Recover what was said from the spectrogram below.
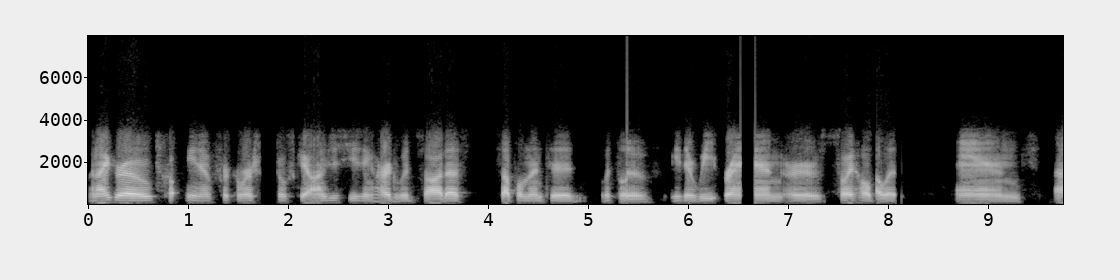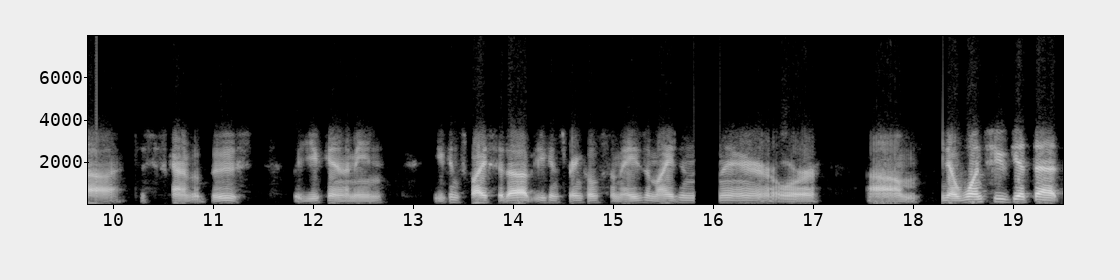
when I grow, you know, for commercial scale, I'm just using hardwood sawdust supplemented with either wheat bran or soy hull pellet, and uh, just kind of a boost. But you can, I mean, you can spice it up. You can sprinkle some azomite in there, or um, you know, once you get that,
